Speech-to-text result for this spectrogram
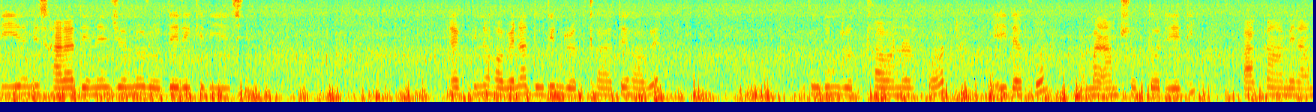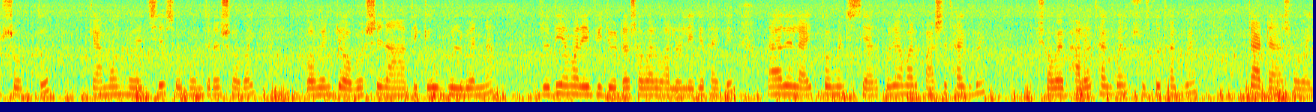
দিয়ে আমি সারা দিনের জন্য রোদে রেখে দিয়েছি। একদিনে হবে না, দুদিন রোদ খাওয়াতে হবে। দুদিন রোদ খাওয়ানোর পর এই দেখো আমার আমসত্ব রেডি পাকা আমের আমসত্ব। কেমন হয়েছে বন্ধুরা সবাই কমেন্টে অবশ্যই জানাতে কেউ ভুলবেন না। যদি আমার এই ভিডিওটা সবার ভালো লেগে থাকে, তাহলে লাইক কমেন্ট শেয়ার করে আমার পাশে থাকবেন। সবাই ভালো থাকবেন, সুস্থ থাকবেন। টাটা সবাই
